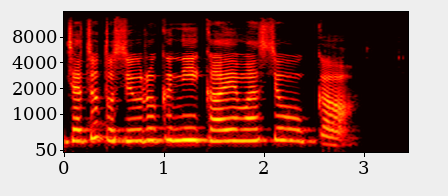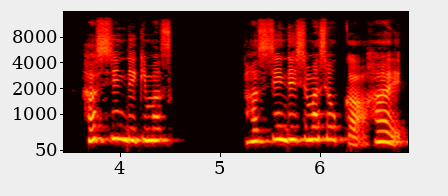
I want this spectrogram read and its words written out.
じゃあちょっと収録に変えましょうか。発信できます発信でしましょうか。はい。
